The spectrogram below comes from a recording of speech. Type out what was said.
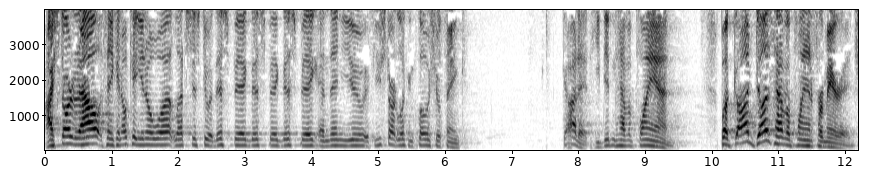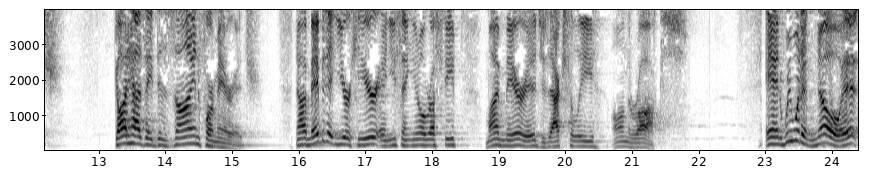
I started out thinking, okay, you know what? Let's just do it this big, this big, this big. And then you, if you start looking close, you'll think, Got it. He didn't have a plan. But God does have a plan for marriage. God has a design for marriage. Now, maybe that you're here and you think, you know, Rusty, my marriage is actually on the rocks. And we wouldn't know it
